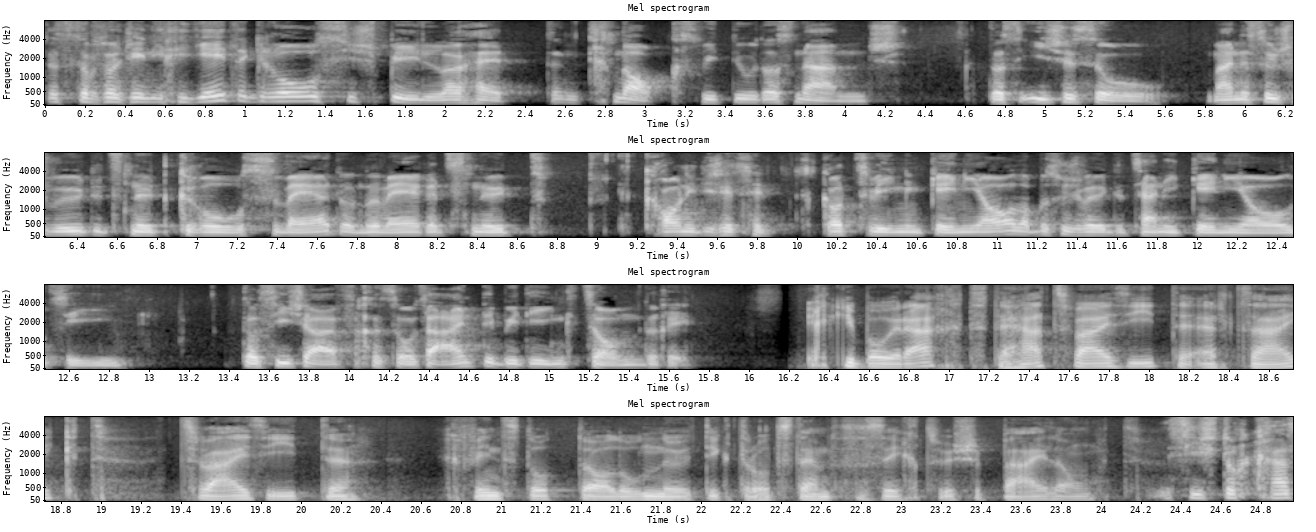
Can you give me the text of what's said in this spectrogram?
dass das wahrscheinlich jeder grosse Spieler hat, einen Knacks, wie du das nennst. Das ist es so. Ich meine, sonst würde es nicht gross werden oder wäre es nicht, ich das jetzt nicht gerade zwingend genial, aber sonst würde es auch nicht genial sein. Das ist einfach so. Das eine bedingt das andere. Ich gebe euch recht, der hat zwei Seiten, er zeigt zwei Seiten ich finde es total unnötig, trotzdem, dass er sich zwischen die Beine langt. Es ist doch kein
